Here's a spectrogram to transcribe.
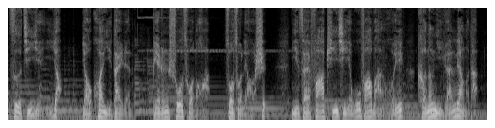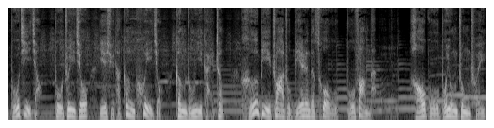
自己也一样。要宽以待人，别人说错了话，做错了事，你再发脾气也无法挽回。可能你原谅了他，不计较，不追究，也许他更愧疚，更容易改正。何必抓住别人的错误不放呢？好鼓不用重锤，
